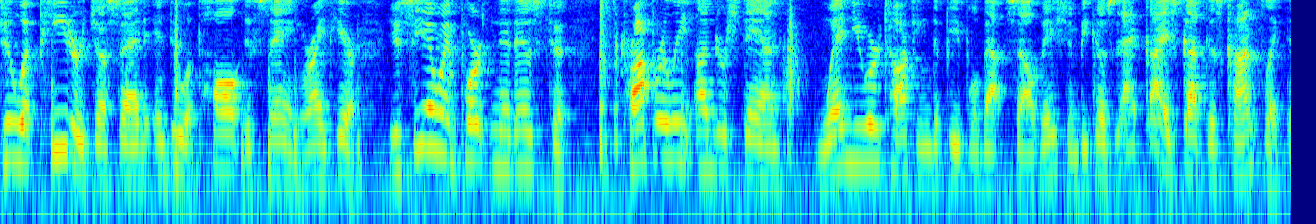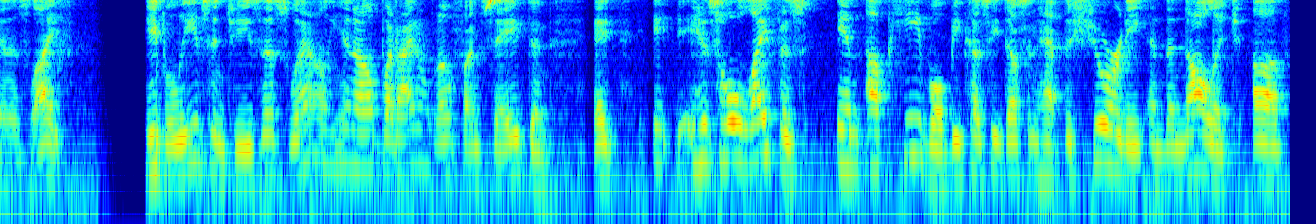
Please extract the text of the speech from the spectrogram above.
Do what Peter just said and do what Paul is saying right here. You see how important it is to properly understand when you are talking to people about salvation because that guy's got this conflict in his life. He believes in Jesus, well, you know, but I don't know if I'm saved. And it, it, his whole life is in upheaval because he doesn't have the surety and the knowledge of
